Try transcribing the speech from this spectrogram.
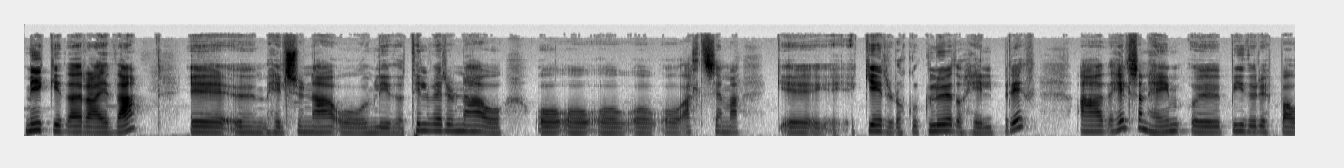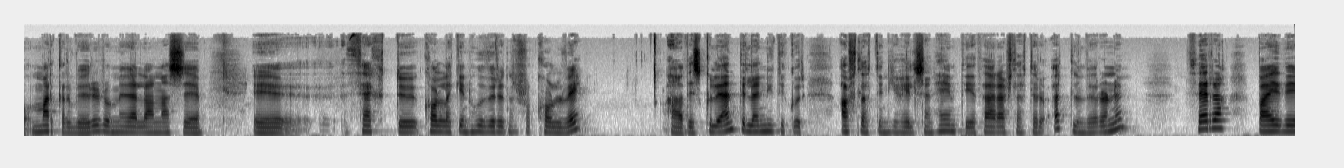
mikið að ræða um heilsuna og um lífið og tilveruna og, og, og, og, allt sem eh, gerir okkur glöð og heilbrið að heilsan heim uh, býður upp á margar vörur og meðal annars uh, þekktu kollagin húðvörunar frá kolvi að þið skulle endilega nýta ykkur afsláttin hjá heilsan heim því að það er afsláttur öllum vörunum þeirra bæði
